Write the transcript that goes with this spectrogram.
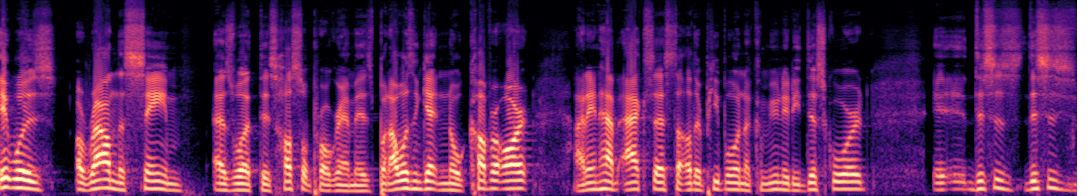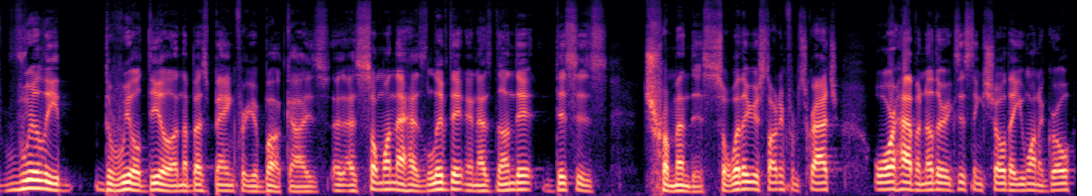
It was around the same as what this hustle program is, but I wasn't getting no cover art. I didn't have access to other people in the community Discord. This is this is really the real deal and the best bang for your buck, guys. As, as someone that has lived it and has done it, this is tremendous. So whether you're starting from scratch or have another existing show that you want to grow,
